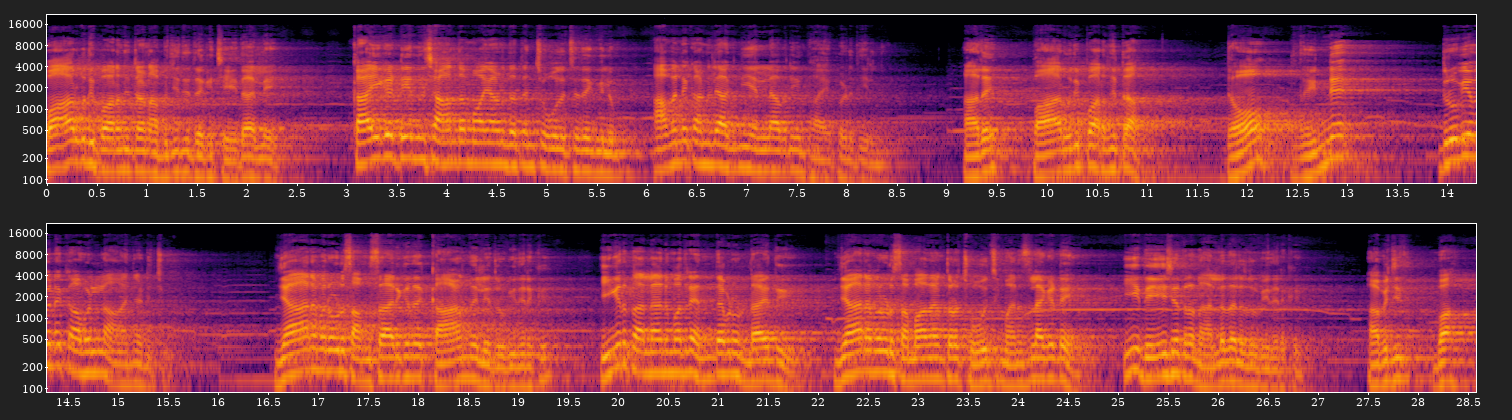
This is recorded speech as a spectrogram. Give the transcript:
പാർവതി പറഞ്ഞിട്ടാണ് അഭിജിത് ഇതൊക്കെ ചെയ്തതല്ലേ? കൈകെട്ടിയെന്ന് ശാന്തമായാണ് ദത്തൻ ചോദിച്ചതെങ്കിലും അവന്റെ കണ്ണിലെ അഗ്നി എല്ലാവരെയും ഭയപ്പെടുത്തിയിരുന്നു. അതെ പാർവതി പറഞ്ഞിട്ടാ. ഡോ നിന്നെ. ധ്രുവി അവനെ കവളിൽ ആഞ്ഞടിച്ചു. ഞാൻ അവനോട് സംസാരിക്കുന്നത് കാണുന്നില്ലേ ധ്രുവി നിനക്ക്? ഇങ്ങനെ തല്ലാനും മാത്രം എന്താ ഇവിടെ ഉണ്ടായത്? ഞാൻ അവനോട് സമാധാനത്തോടെ ചോദിച്ച് മനസ്സിലാക്കട്ടെ. ഈ ദേഷ്യത്ര നല്ലതല്ല ധ്രുവി നിനക്ക്? അഭിജിത്ത് വാ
